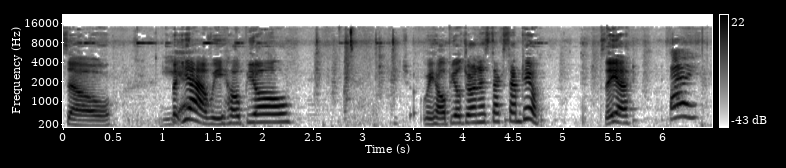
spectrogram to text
So, but yeah, we hope you'll we hope you'll join us next time too. See ya. Bye.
